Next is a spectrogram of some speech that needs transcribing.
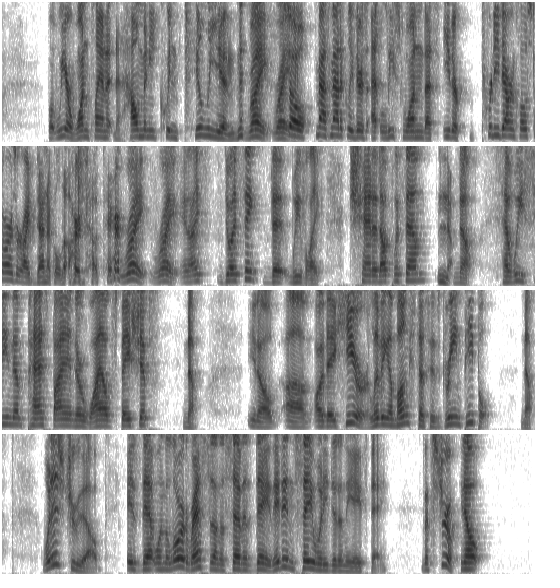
But we are one planet and how many quintillion? Right. Right. So mathematically there's at least one that's either pretty darn close to ours or identical to ours out there. Right, right. And I do I think that we've like chatted up with them? No. No. Have we seen them pass by in their wild spaceships? No. You know, um, are they here living amongst us as green people? No. What is true though is that when the Lord rested on the seventh day, they didn't say what he did on the eighth day. That's true. You know,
